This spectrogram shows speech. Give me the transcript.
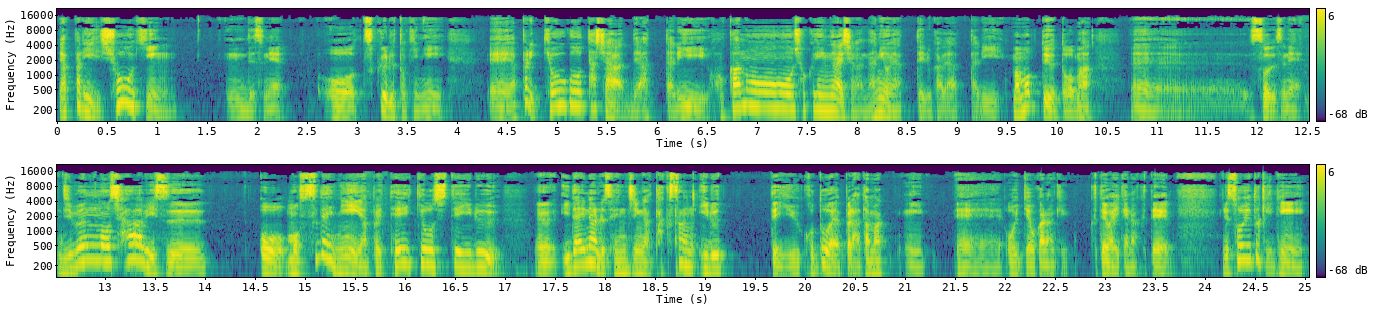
やっぱり商品ですね、を作るときに、えー、やっぱり競合他社であったり、他の食品会社が何をやっているかであったり、まあ、もっと言うと、まあ、えー、そうですね、自分のサービスをもうすでにやっぱり提供している、偉大なる先人がたくさんいるっていうことはやっぱり頭にえー、置いておかなくてはいけなくて、で、そういう時に、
